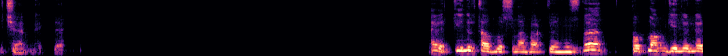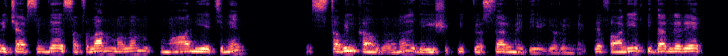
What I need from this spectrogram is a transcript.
içermekte. Evet gelir tablosuna baktığımızda toplam gelirler içerisinde satılan malın maliyetinin stabil kaldığını, değişiklik göstermediği görülmekte. Faaliyet giderleri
